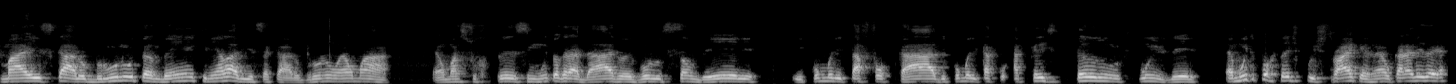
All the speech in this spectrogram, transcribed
Mas, cara, o Bruno também é que nem a Larissa, cara. O Bruno é uma, é uma surpresa assim, muito agradável, a evolução dele, e como ele está focado, e como ele está acreditando nos punhos dele. É muito importante para o striker, né? O cara, às vezes,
